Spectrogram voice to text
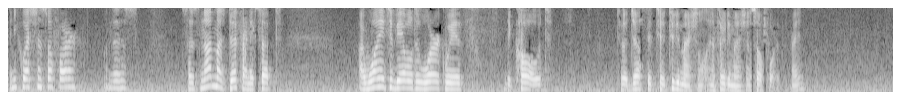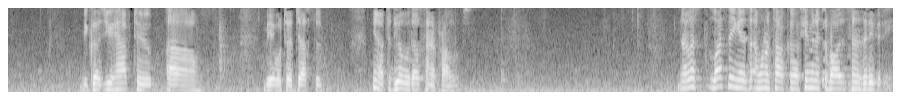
any questions so far on this? So it's not much different, except I wanted to be able to work with the code to adjust it to two-dimensional and three-dimensional and so forth, right? Because you have to uh, be able to adjust it, you know, to deal with those kind of problems. Now, last, last thing is I want to talk a few minutes about sensitivity.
